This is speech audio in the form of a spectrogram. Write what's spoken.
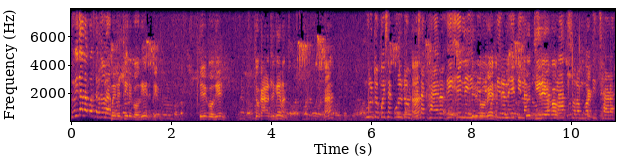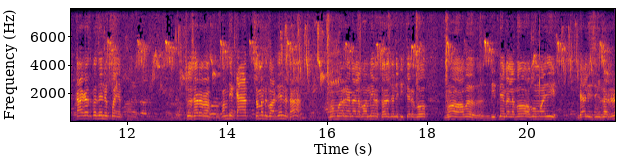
दुईजना बसेर कुरा मैले तिरेको हो कि? तिरेको हो कि? त्यो कागजले के भन्छ? हँ? उल्टो पैसा उल्टो पैसा खाएर ए यसले तिरेको हो यिनीहरूले कि? तिरेन यति त्यो तिरेको लाख लाख शरम गति छाडा। कागजको चाहिँ पै- सोचेर कम्ती कागजसम्म त गर्दैन त। म मर्ने बेला भयो मेरो छोराछोरी बितेर गयो म अब बित्ने बेला भयो अब मैले डायलिसिस गरेर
